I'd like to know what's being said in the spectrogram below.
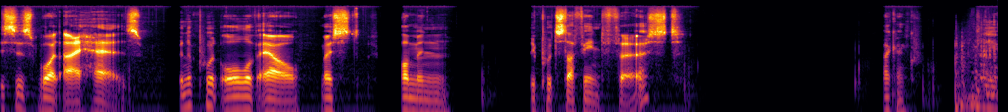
this is what I has. I'm going to put all of our most commonly put stuff in first. I can quickly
